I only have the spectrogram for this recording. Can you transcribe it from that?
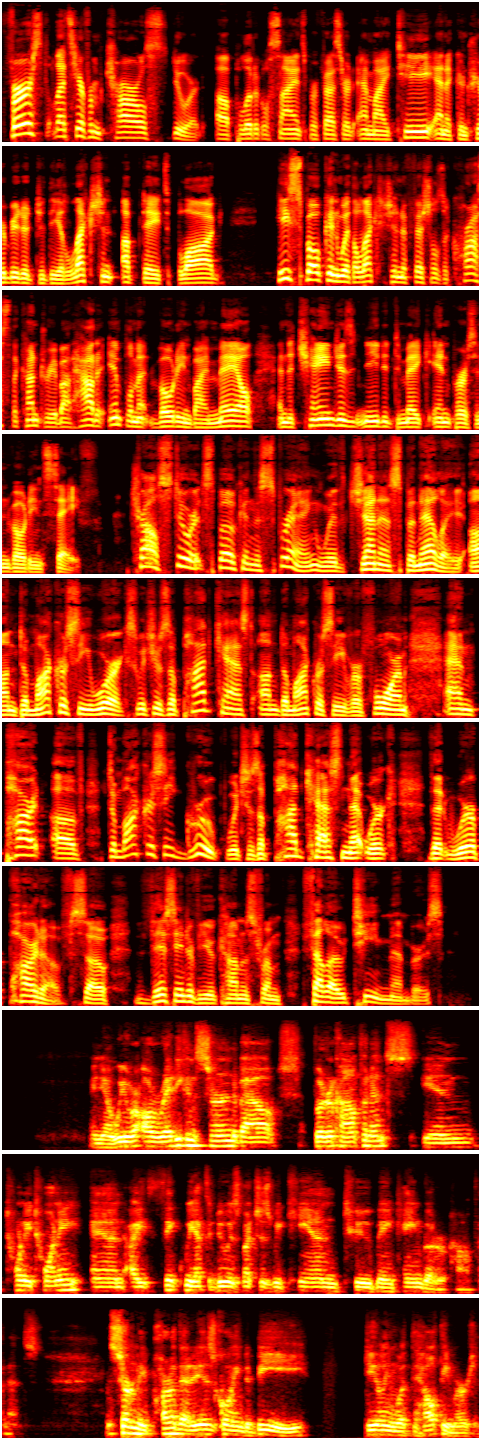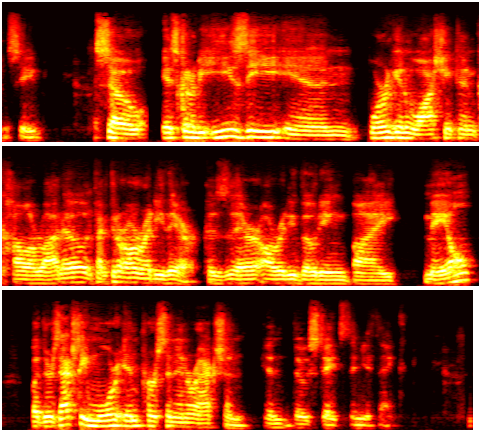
First, let's hear from Charles Stewart, a political science professor at MIT and a contributor to the Election Updates blog. He's spoken with election officials across the country about how to implement voting by mail and the changes needed to make in person voting safe. Charles Stewart spoke in the spring with Jenna Spinelli on Democracy Works, which is a podcast on democracy reform and part of Democracy Group, which is a podcast network that we're part of. So this interview comes from fellow team members. And, you know, we were already concerned about voter confidence in 2020, and I think we have to do as much as we can to maintain voter confidence And certainly part of that is going to be dealing with the health emergency. So it's going to be easy in Oregon, Washington, Colorado. In fact, they're already there because they're already voting by mail, but there's actually more in person interaction in those states than you think.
